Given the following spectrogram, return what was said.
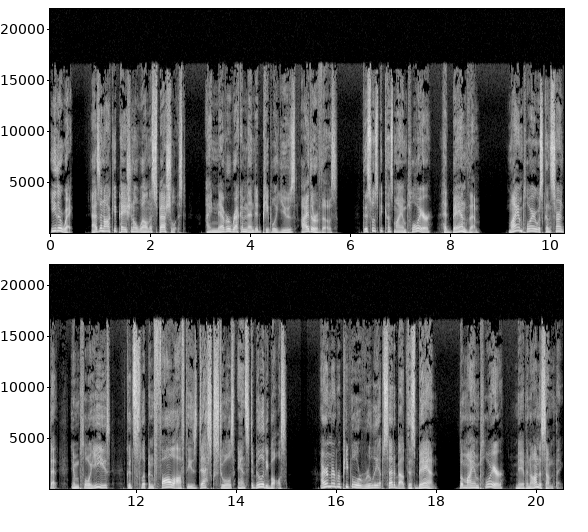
Either way, as an occupational wellness specialist, I never recommended people use either of those. This was because my employer had banned them. My employer was concerned that employees could slip and fall off these desk stools and stability balls. I remember people were really upset about this ban, but my employer may have been onto something.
